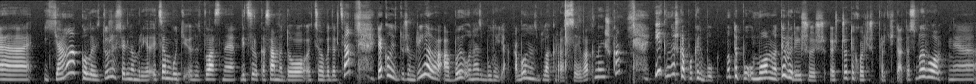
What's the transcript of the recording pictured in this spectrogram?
е, я колись дуже сильно мріяла, і це, мабуть, власне, відсилка саме до цього видавця. Я колись дуже мріяла, аби у нас було як? Аби у нас була красива книжка і книжка покетбук. Ну, типу, умовно, ти вирішуєш, що ти хочеш прочитати. Особливо е,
